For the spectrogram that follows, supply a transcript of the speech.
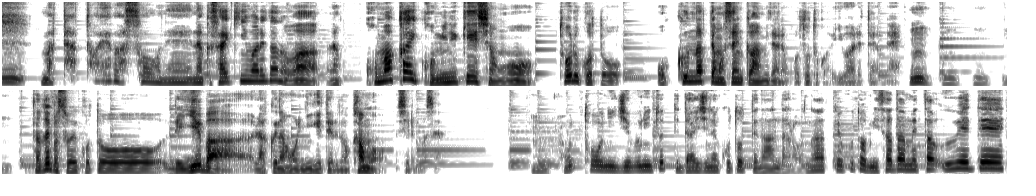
うん。まあ、例えばそうね、なんか最近言われたのは、細かいコミュニケーションを取ること、億劫になってませんかみたいなこととか言われたよね。うん、うん、うん、うん。例えばそういうことで言えば楽な方に逃げてるのかもしれません。うん、本当に自分にとって大事なことってなんだろうなっていうことを見定めた上で、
